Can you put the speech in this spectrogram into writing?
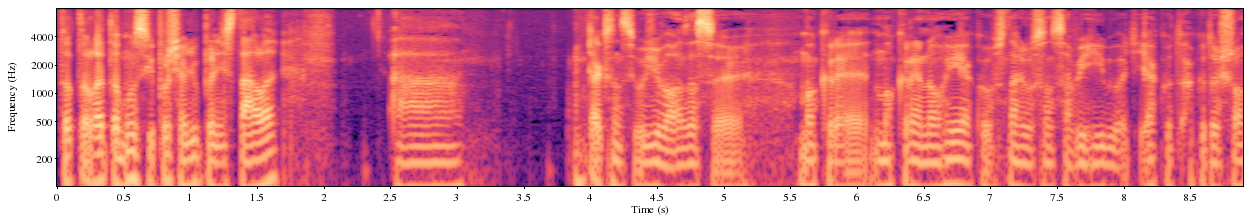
toto leto musí pršať úplne stále a tak som si užíval zase mokré, mokré nohy, ako snažil som sa vyhýbať, ako, ako to šlo.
